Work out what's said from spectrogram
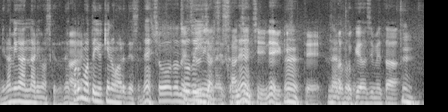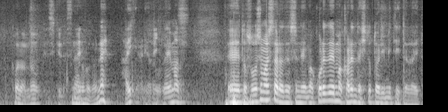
南側になりますけどね、はい。これもまた雪のあれですね。ちょうどねちょうどいいじゃ12ないです月かね。30日にね雪降って、まあ、うんなるほど。溶け始めたうん。頃の景色ですね、なるほどね。はい、ありがとうございます。えー、とそうしましたらですね、まあ、これでまあカレンダー一通り見ていただいて、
